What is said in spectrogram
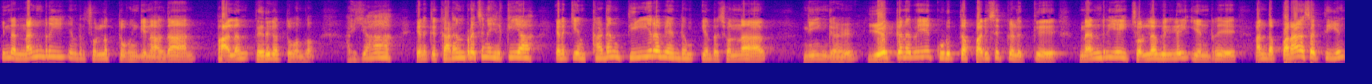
இந்த நன்றி என்று சொல்ல துவங்கினால்தான் பலன் பெருக துவங்கும். ஐயா எனக்கு கடன் பிரச்சனை இருக்கியா? எனக்கு என் கடன் தீர வேண்டும் என்று சொன்னால் நீங்கள் ஏற்கனவே கொடுத்த பரிசுகளுக்கு நன்றியை சொல்லவில்லை என்று அந்த பராசக்தியின்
